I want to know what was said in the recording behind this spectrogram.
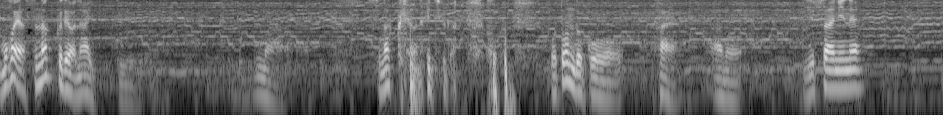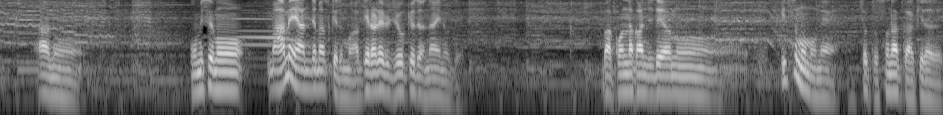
もはやスナックではないっていう。まあスナックではないっていうかほとんどこうはい。あの実際にねあのお店も、まあ、雨止んでますけども開けられる状況ではないので。まあこんな感じであのいつものねちょっとスナック開けられる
